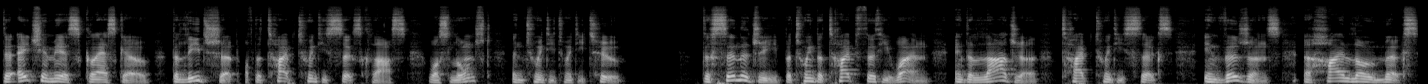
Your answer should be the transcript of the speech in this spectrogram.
The HMS Glasgow, the lead ship of the Type 26 class, was launched in 2022. The synergy between the Type 31 and the larger Type 26 envisions a high-low mix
